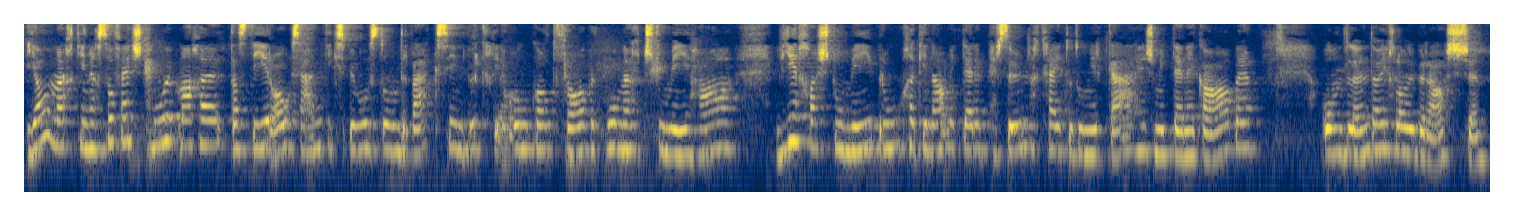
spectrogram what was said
ja, möchte ich euch so fest Mut machen, dass ihr auch sendungsbewusst unterwegs sind, wirklich auch Gott fragen, wo möchtest du mehr haben? Wie kannst du mehr brauchen, genau mit dieser Persönlichkeit, die du mir gegeben hast, mit diesen Gaben? Und lasst euch überraschen.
